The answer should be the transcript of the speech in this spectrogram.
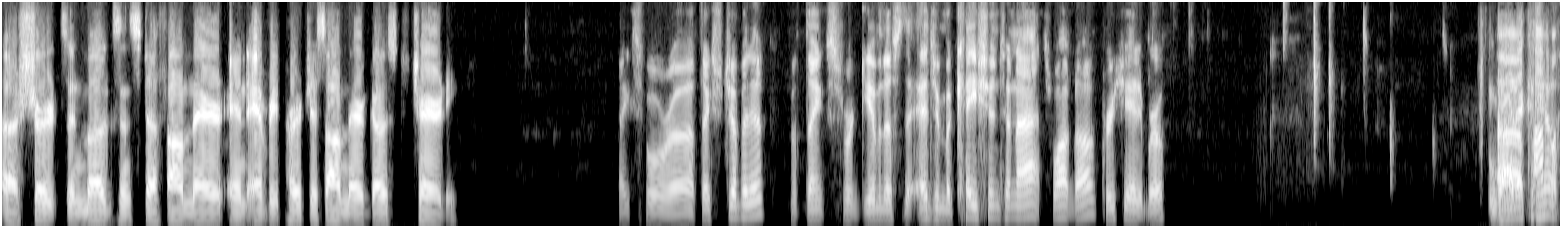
uh, shirts and mugs and stuff on there, and every purchase on there goes to charity. Thanks for uh, thanks for jumping in. Well, thanks for giving us the education tonight, Swamp Dog. Appreciate it, bro. Glad Uh, I can Papa, help.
